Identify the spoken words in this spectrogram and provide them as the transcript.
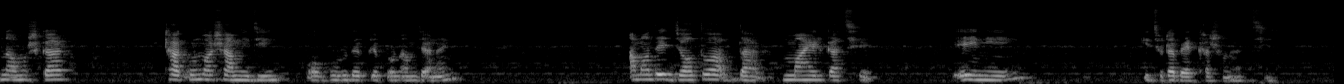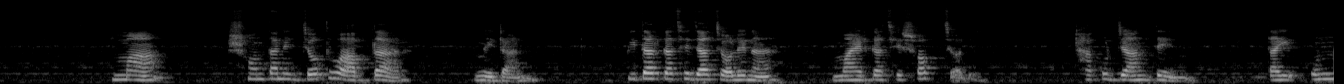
নমস্কার। ঠাকুরমা স্বামীজি ও গুরুদেবকে প্রণাম জানাই। আমাদের যত আবদার মায়ের কাছে, এই নিয়ে কিছুটা ব্যাখ্যা শোনাচ্ছি। মা সন্তানের যত আবদার মেটান, পিতার কাছে যা চলে না, মায়ের কাছে সব চলে। ঠাকুর জানতেন, তাই অন্য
